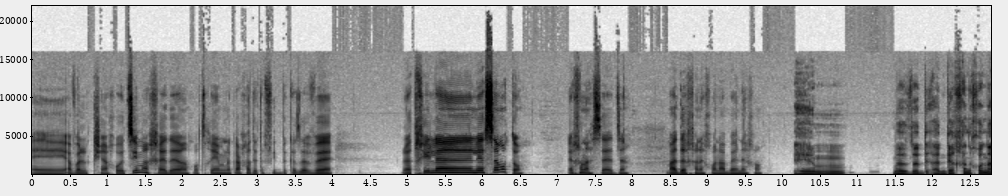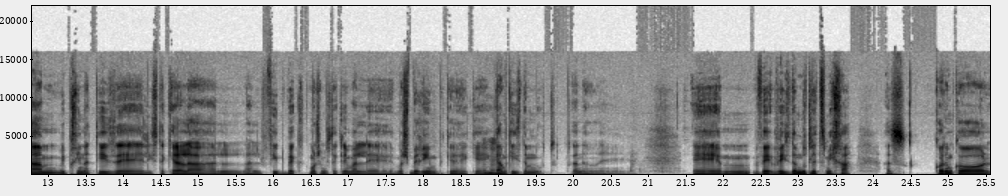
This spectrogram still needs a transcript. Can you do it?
אה, אבל כשאנחנו יוצאים מהחדר, אנחנו צריכים לקחת את הפידבק הזה ולהתחיל אה, ליישם אותו. איך נעשה את זה? מה הדרך הנכונה בעיניך? אמ, אז הדרך הנכונה מבחינתי זה להסתכל על, על, על פידבק כמו שמסתכלים על uh, משברים, כ, כ, mm-hmm. גם כהזדמנות, בסדר? אמ, והזדמנות לצמיחה. אז קודם כל,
